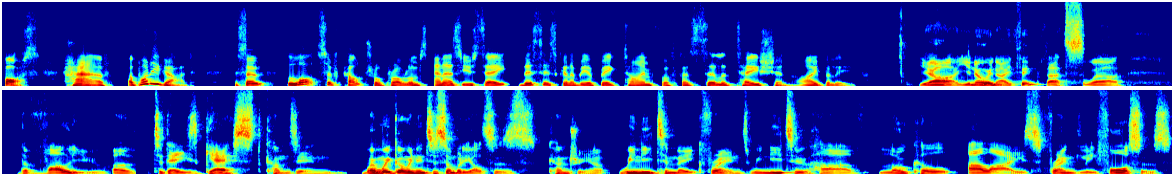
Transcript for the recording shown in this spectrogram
boss have a bodyguard? So lots of cultural problems. And as you say, this is going to be a big time for facilitation, I believe. Yeah, you know, and I think that's where the value of today's guest comes in. When we're going into somebody else's country you know, we need to make friends. We need to have local allies friendly forces.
